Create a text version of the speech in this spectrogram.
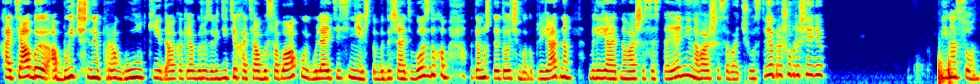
Хотя бы обычные прогулки, да, как я говорю, заведите хотя бы собаку и гуляйте с ней, чтобы дышать воздухом, потому что это очень благоприятно влияет на ваше состояние, на ваше самочувствие, прошу прощения, и на сон.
